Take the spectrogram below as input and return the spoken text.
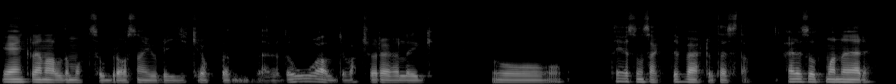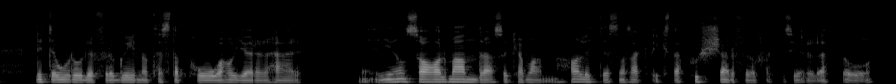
Jag har egentligen aldrig mått så bra som jag gjorde i kroppen där och då, aldrig varit så rörlig. Och det är som sagt det är värt att testa. Är det så att man är lite orolig för att gå in och testa på och göra det här eh, i någon sal med andra så kan man ha lite som sagt extra pushar för att faktiskt göra detta. Och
